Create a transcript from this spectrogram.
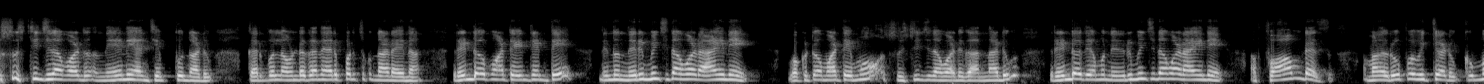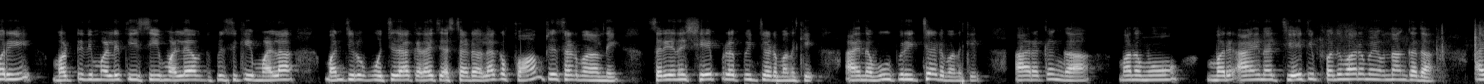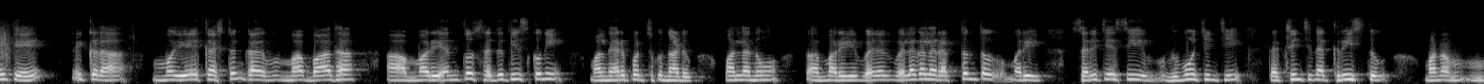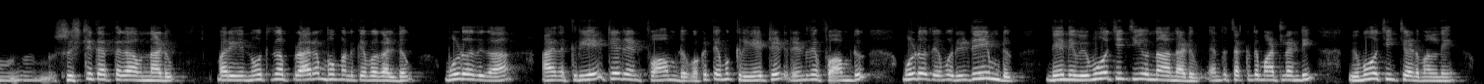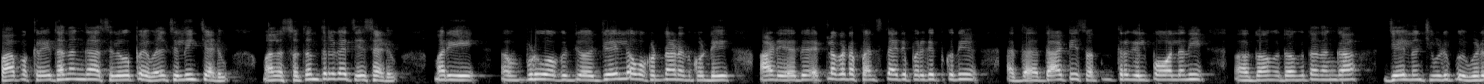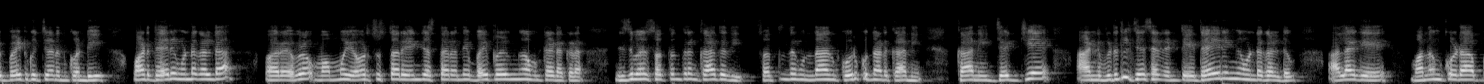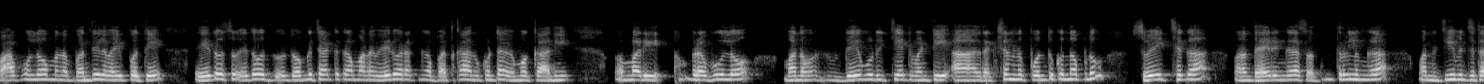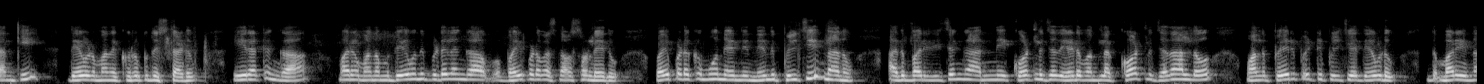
సృష్టించిన వాడు నేనే అని చెప్పుకున్నాడు గర్భంలో ఉండగానే ఏర్పరచుకున్నాడు ఆయన. రెండో మాట ఏంటంటే నిన్ను నిర్మించిన వాడు ఆయనే. ఒకటో మాట ఏమో సృష్టించిన వాడుగా అన్నాడు. రెండోదేమో నిర్మించిన వాడు ఆయనే. ఫామ్ డస్ మన రూపం ఇచ్చాడు. కుమ్మరి మట్టిని మళ్ళీ తీసి మళ్ళీ పిసికి మళ్ళా మంచి రూపం వచ్చేదాకా ఎలా చేస్తాడు అలాగ ఫామ్ చేశాడు మనల్ని. సరైన షేప్ రప్పించాడు మనకి. ఆయన ఊపిరి ఇచ్చాడు మనకి. ఆ రకంగా మనము మరి ఆయన చేతి పనివారమై ఉన్నాం కదా. అయితే ఇక్కడ ఏ కష్టం మా బాధ మరి ఎంతో శ్రద్ధ తీసుకొని వాళ్ళని ఏర్పరచుకున్నాడు. వాళ్ళను మరి వెల వెలగల రక్తంతో మరి సరిచేసి విమోచించి రక్షించిన క్రీస్తు మనం సృష్టికర్తగా ఉన్నాడు. మరి నూతన ప్రారంభం మనకి ఇవ్వగలడు. మూడోదిగా ఆయన క్రియేటెడ్ అండ్ ఫార్మ్డ్ ఒకటేమో క్రియేటెడ్ రెండోది ఫార్మ్డ్ మూడోదేమో రిడీమ్డ్ నేను విమోచించి ఉన్నా అన్నాడు ఎంత చక్కటి మాట్లాడి. విమోచించాడు మనల్ని. పాప క్రేధనంగా సెలవుపై వెల చెల్లించాడు. మనల్ని స్వతంత్రులుగా చేశాడు. మరి ఇప్పుడు ఒక జైల్లో ఒకడున్నాడు అనుకోండి ఆడు ఎట్లా ఒకట ఫెన్స్ దాటి పరిగెత్తుకుని దాటి స్వతంత్రంగా వెళ్ళిపోవాలని దొంగ దొంగతనంగా జైలు నుంచి విడిపి విడి బయటకు వచ్చాడు అనుకోండి వాడు ధైర్యం ఉండగలడా? వారు ఎవరో మా అమ్మ ఎవరు చూస్తారో ఏం చేస్తారని భయభయంగా ఉంటాడు అక్కడ. నిజమైన స్వతంత్రం కాదు అది. స్వతంత్రం ఉందా అని కోరుకున్నాడు కానీ కానీ జడ్జే ఆయన విడుదల చేశాడంటే ధైర్యంగా ఉండగలడు. అలాగే మనం కూడా పాపంలో మన బందీలం అయిపోతే ఏదో సో- ఏదో దొంగచాటుగా మనం ఏదో రకంగా బతకాలనుకుంటామేమో కానీ మరి ప్రభువులో మనం దేవుడు ఇచ్చేటువంటి ఆ రక్షణను పొందుకున్నప్పుడు స్వేచ్ఛగా మనం ధైర్యంగా స్వతంత్రంగా మనం జీవించడానికి దేవుడు మనకు కృపనిస్తాడు ఈ రకంగా మరి మనం దేవుని బిడలంగా భయపడవలసిన అవసరం లేదు. భయపడకము నేను నేను పిలిచి ఉన్నాను? అది మరి నిజంగా అన్ని కోట్ల జన ఏడు వందల కోట్ల జనాల్లో వాళ్ళని పేరు పెట్టి పిలిచే దేవుడు. మరి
